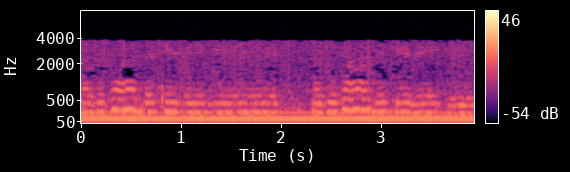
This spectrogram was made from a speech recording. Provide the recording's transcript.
ಮಧುಗಾದ ಕೆರೆಗೆ ಮಧುಗಾದ ಕೆರೆಗೆ ಮಧುಗಾದ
